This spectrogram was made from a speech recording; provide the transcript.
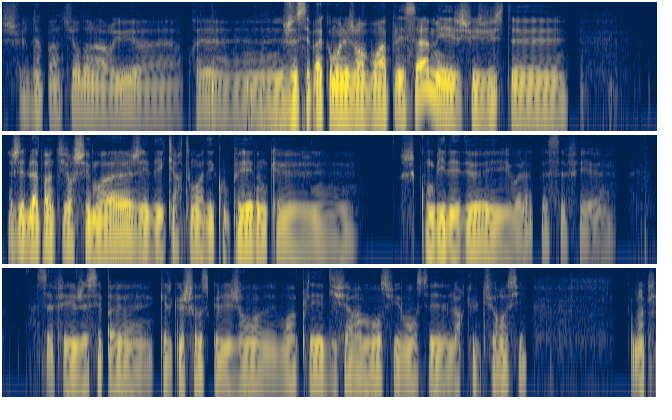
Je fais de la peinture dans la rue. euh, après, euh, je sais pas comment les gens vont appeler ça, mais je suis juste. euh, j'ai de la peinture chez moi, j'ai des cartons à découper, donc je, combine les deux et voilà ça fait. ça fait, je sais pas, quelque chose que les gens vont appeler différemment suivant leur culture aussi. Donc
